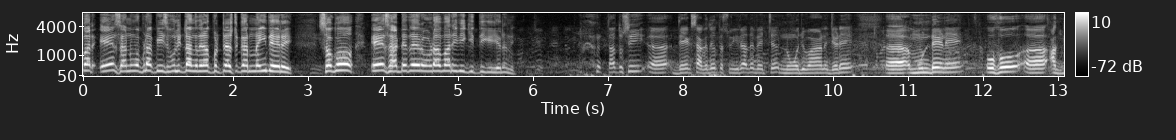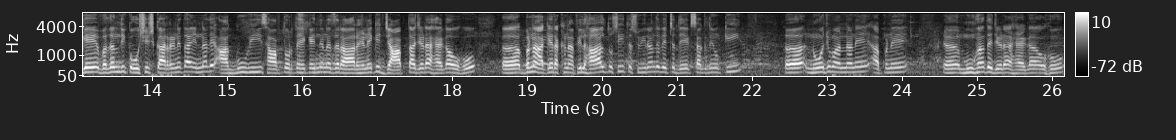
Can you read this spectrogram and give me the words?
ਪਰ ਇਹ ਸਾਨੂੰ ਆਪਣਾ ਪੀਸਫੁਲੀ ਢੰਗ ਦੇ ਨਾਲ ਪ੍ਰੋਟੈਸਟ ਕਰਨ ਨਹੀਂ ਦੇ ਰਹੇ। ਸਗੋਂ ਇਹ ਸਾਡੇ ਤੇ ਰੋੜਾਵਾਰੀ ਵੀ ਕੀਤੀ ਗਈ ਇਹਨਾਂ ਨੇ। ਤਾਂ ਤੁਸੀਂ ਦੇਖ ਸਕਦੇ ਹੋ ਤਸਵੀਰਾਂ ਦੇ ਵਿੱਚ ਨੌਜਵਾਨ ਜਿਹੜੇ ਮੁੰਡੇ ਨੇ, ਉਹ ਅੱਗੇ ਵਧਣ ਦੀ ਕੋਸ਼ਿਸ਼ ਕਰ ਰਹੇ ਨੇ। ਤਾਂ ਇਹਨਾਂ ਦੇ ਆਗੂ ਵੀ ਸਾਫ਼ ਤੌਰ ਤੇ ਇਹ ਕਹਿੰਦੇ ਨਜ਼ਰ ਆ ਰਹੇ ਨੇ ਕਿ ਜਾਬਤਾ ਜਿਹੜਾ ਹੈਗਾ ਉਹ ਬਣਾ ਕੇ ਰੱਖਣਾ। ਫਿਲਹਾਲ ਤੁਸੀਂ ਤਸਵੀਰਾਂ ਦੇ ਵਿੱਚ ਦੇਖ ਸਕਦੇ ਹੋ ਕਿ ਨੌਜਵਾਨਾਂ ਨੇ ਆਪਣੇ ਮੂੰਹਾਂ ਤੇ ਜਿਹੜਾ ਹੈਗਾ ਉਹ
